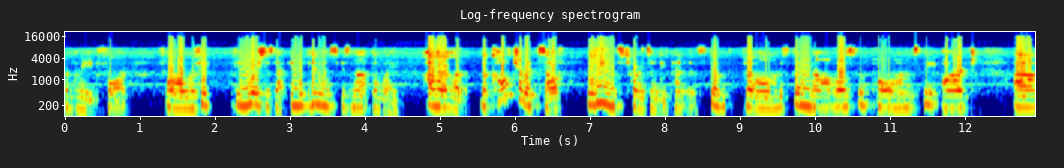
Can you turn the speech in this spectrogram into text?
agreed for for over 50 years is that independence is not the way. However, the culture itself leans towards independence. The films, the novels, the poems, the art, uh,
